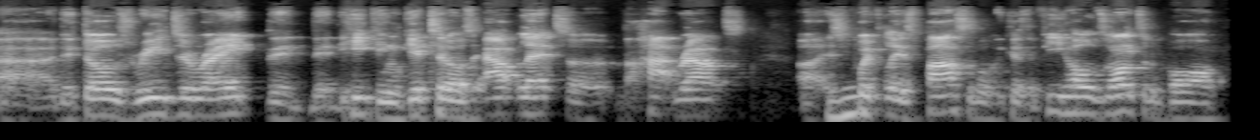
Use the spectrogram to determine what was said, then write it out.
uh, that those reads are right, that, that he can get to those outlets or the hot routes uh, as mm-hmm. quickly as possible. Because if he holds on to the ball,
